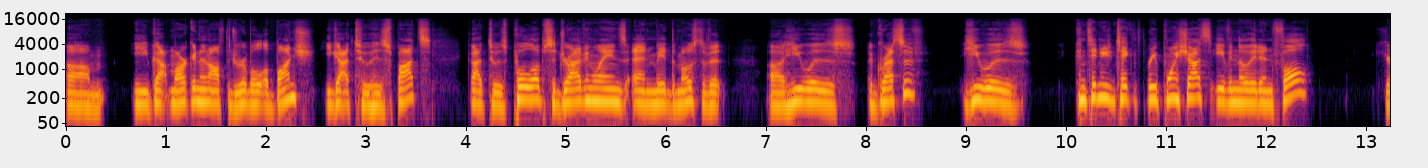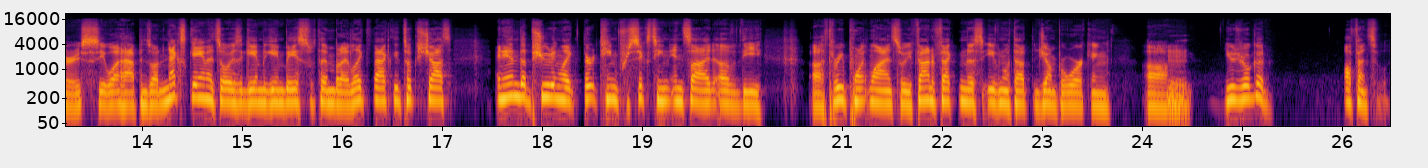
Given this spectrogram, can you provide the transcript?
Um, he got Markkanen off the dribble a bunch. He got to his spots, got to his pull ups, the driving lanes, and made the most of it. Uh, he was aggressive. He was continued to take the three point shots, even though they didn't fall. Curious to see what happens on next game. It's always a game to game basis with him, but I like the fact that he took shots and he ended up shooting like 13 for 16 inside of the uh, three point line. So he found effectiveness even without the jumper working. Um, mm. He was real good offensively.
